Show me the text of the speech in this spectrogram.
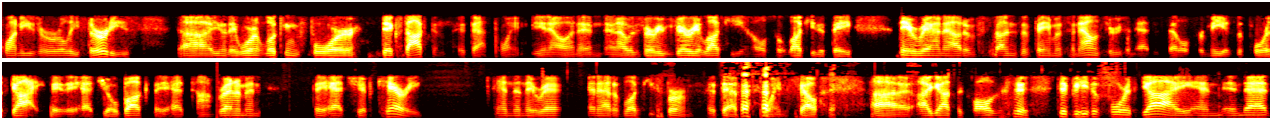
twenties or early thirties. Uh, you know, they weren't looking for Dick Stockton at that point, you know, and, and, and I was very, very lucky and also lucky that they, they ran out of sons of famous announcers and had to settle for me as the fourth guy. They, they had Joe Buck, they had Tom Brennaman, they had Chip Caray, and then they ran out of lucky sperm at that point. so uh, I got the call to, to be the fourth guy, and and that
